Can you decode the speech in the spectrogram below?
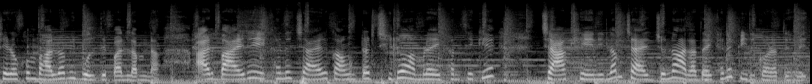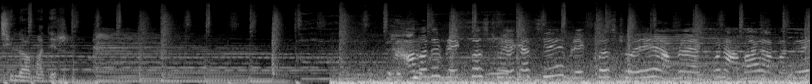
সেরকম ভালো আমি বলতে পারলাম না। আর বাইরে এখানে চায়ের কাউন্টার ছিল, আমরা এখান থেকে চা খেয়ে নিলাম। চায়ের জন্য আলাদা এখানে বিল করাতে হয়েছিল আমাদের। আমাদের ব্রেকফাস্ট হয়ে গেছে। ব্রেকফাস্ট হয়ে আমরা এখন আবার আমাদের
